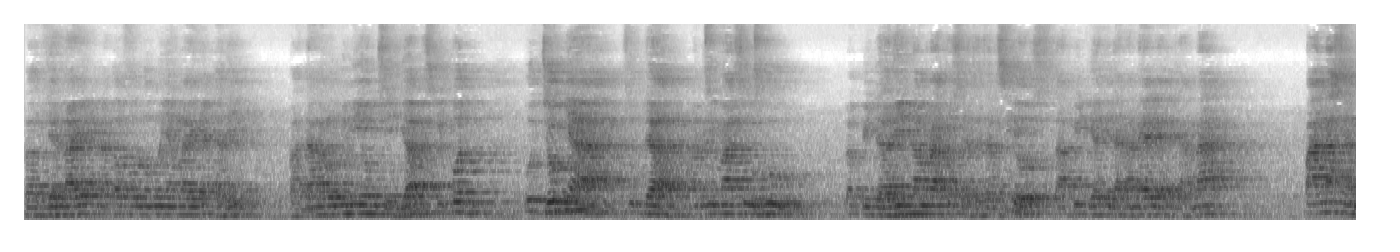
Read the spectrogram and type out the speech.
bagian lain atau volume yang lainnya dari batang aluminium. Sehingga meskipun ujungnya sudah menerima suhu lebih dari 600 derajat celcius tapi dia tidak akan leleh karena panas yang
